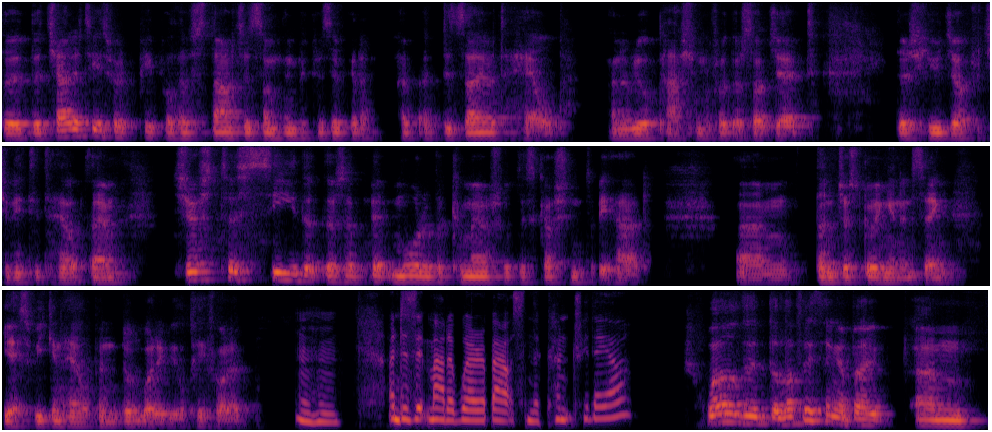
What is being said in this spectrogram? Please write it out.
The, the charities where people have started something because they've got a, a desire to help and a real passion for their subject, there's huge opportunity to help them just to see that there's a bit more of a commercial discussion to be had um, than just going in and saying, yes, we can help and don't worry, we'll pay for it. Mm-hmm. And does it matter whereabouts in the country they are? Well, the, the lovely thing about, um,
